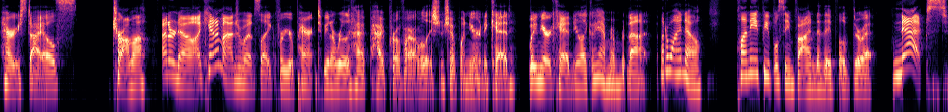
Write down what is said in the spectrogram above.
harry styles trauma. I don't know. I can't imagine what it's like for your parent to be in a really high high profile relationship when you're in a kid when you're a kid and you're like oh yeah i remember that. What do i know? Plenty of people seem fine and they've lived through it. Next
